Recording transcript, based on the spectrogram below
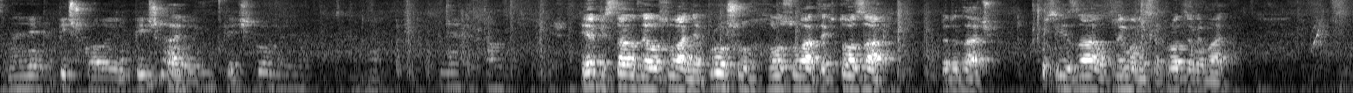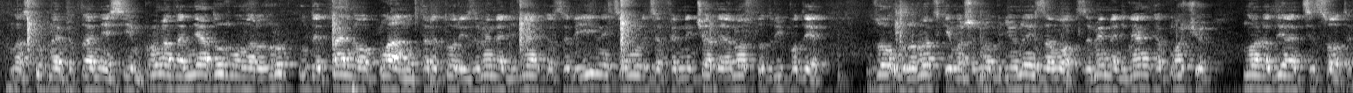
Земельна ділянка під школою, під школою. Під школою. Я підставив для голосування. Прошу голосувати. Хто за передачу? Всі за, утрималися, проти немає. Наступне питання 7. Про надання дозволу на розробку детального плану території земельна ділянка в селі Ільниця, вулиця Фернича, 90, дріб 1. ЗО Ужгородський машинобудівний завод. Земельна ділянка площею 0,11 сотих.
